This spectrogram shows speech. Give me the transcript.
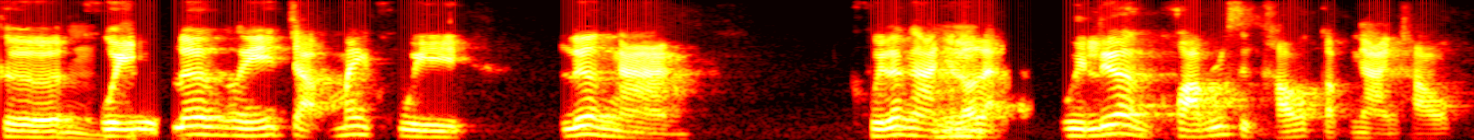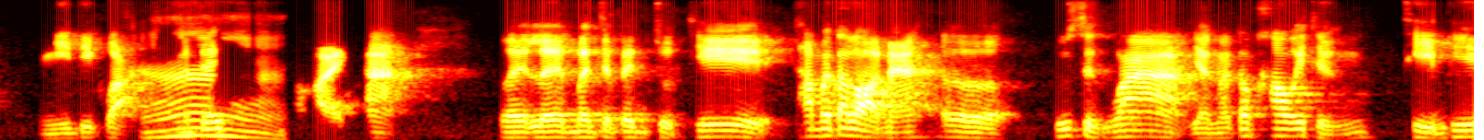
คืออมคุยเรื่องนี้จะไม่คุยเรื่องงาน คุยเรื่องงานอยู่แล้วแหละ คุยเรื่องความรู้สึกเขากับงานเขา อย่างนี้ดีกว่าอ่ามันจะได้สบายอะเลยเลยมันจะเป็นจุดที่ทำมาตลอดนะ เออ รู้สึกว่าอย่างน้อยต้องเข้าให้ถึงทีมที่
